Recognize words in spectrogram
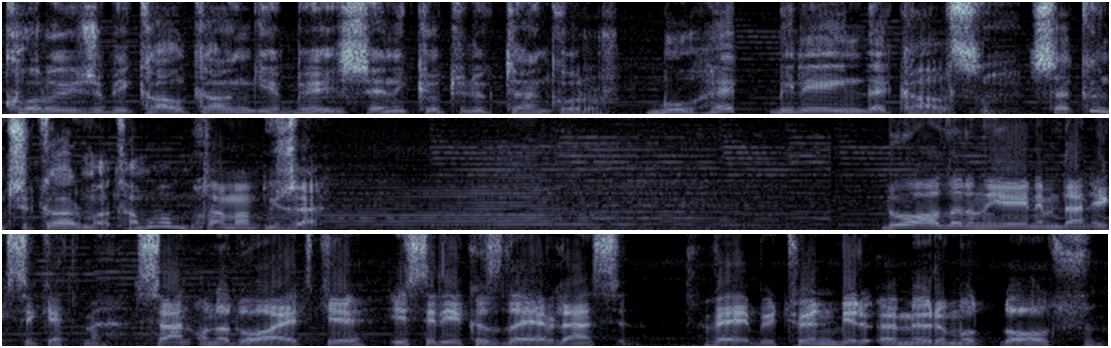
Koruyucu bir kalkan gibi seni kötülükten korur. Bu hep bileğinde kalsın. Sakın çıkarma tamam mı? Tamam. Güzel. Dualarını yeğenimden eksik etme. Sen ona dua et ki istediği kızla evlensin. Ve bütün bir ömür mutlu olsun.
